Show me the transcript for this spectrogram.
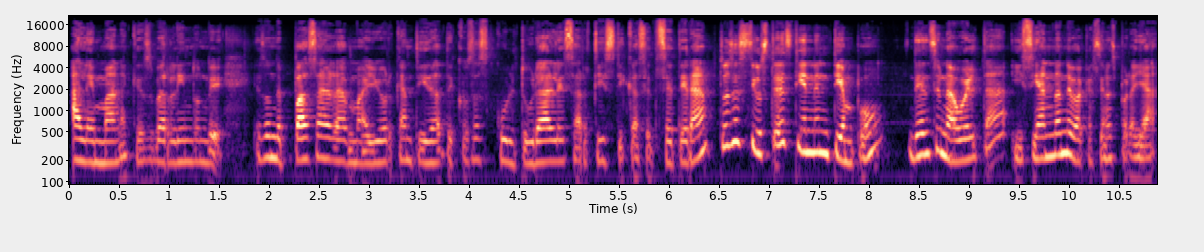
alemana, que es Berlín, donde es donde pasa la mayor cantidad de cosas culturales, artísticas, etc. Entonces, si ustedes tienen tiempo, dense una vuelta y si andan de vacaciones por allá,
